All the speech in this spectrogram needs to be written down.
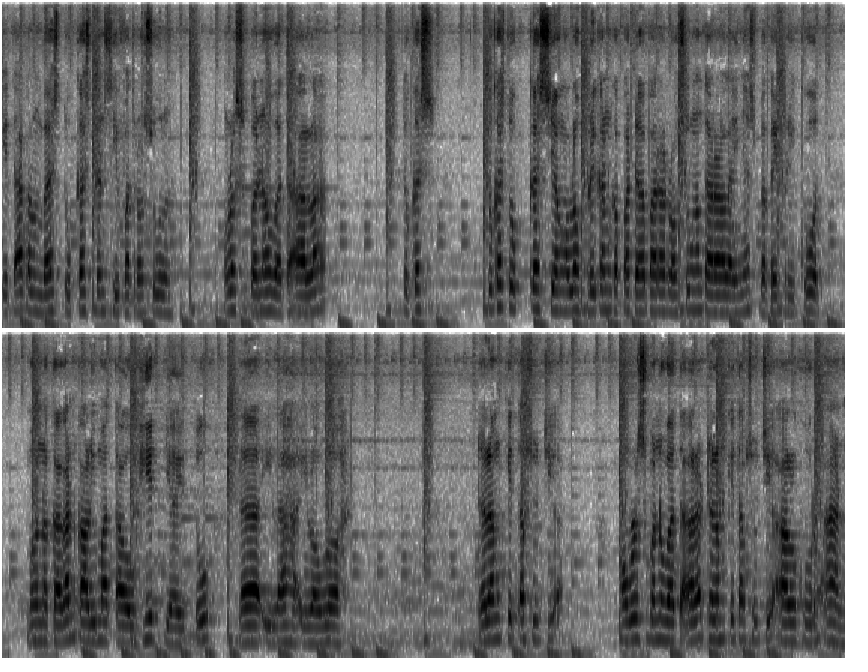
kita akan membahas tugas dan sifat Rasul. Allah Subhanahu wa taala tugas tugas-tugas yang Allah berikan kepada para rasul antara lainnya sebagai berikut. Menegakkan kalimat tauhid yaitu la ilaha illallah. Dalam kitab suci Allah Subhanahu wa taala dalam kitab suci Al-Qur'an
